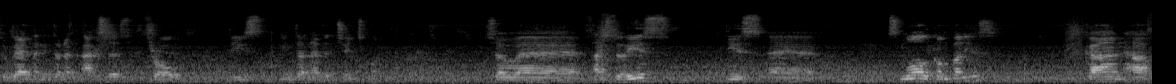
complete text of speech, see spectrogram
to get an internet access through this internet exchange point. So uh, thanks to this, these uh, small companies can have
